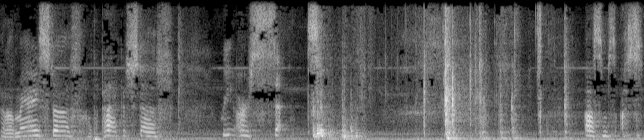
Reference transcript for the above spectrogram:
Got all my ice stuff, all the package stuff. We are set. Awesome sauce.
